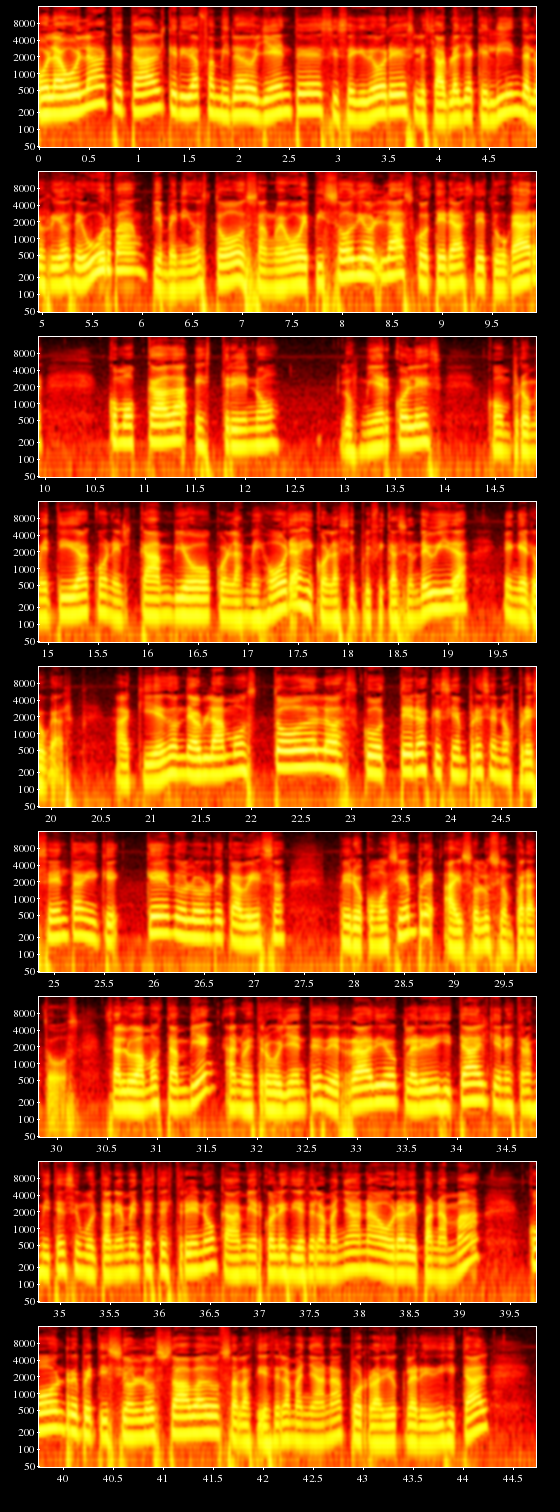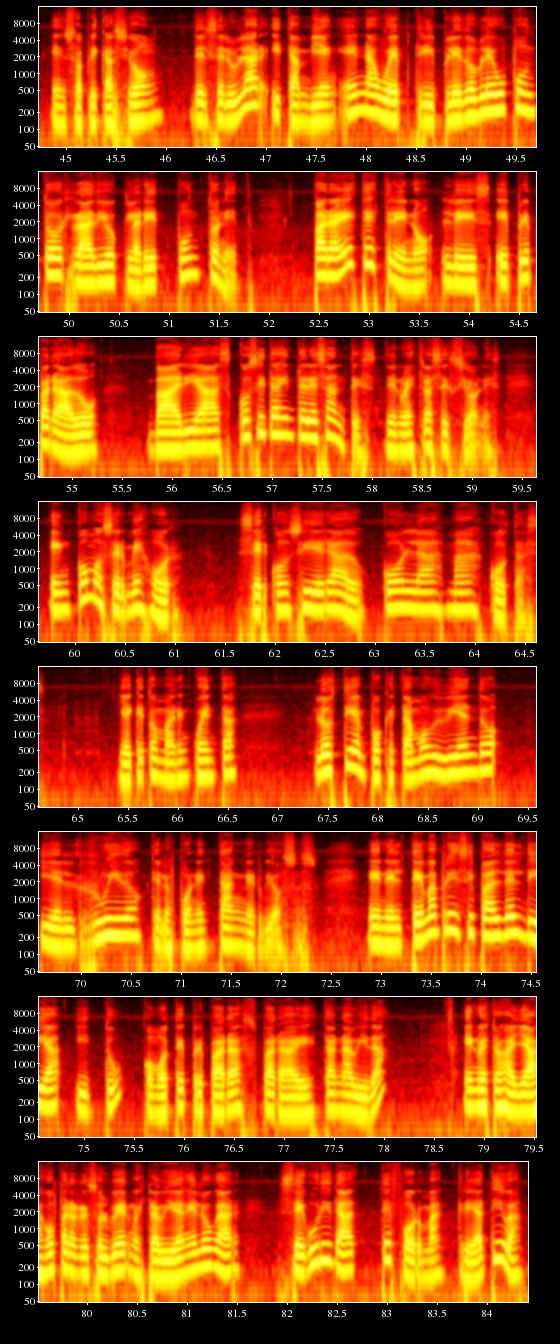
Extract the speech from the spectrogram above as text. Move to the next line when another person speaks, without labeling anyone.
Hola, hola, ¿qué tal querida familia de oyentes y seguidores? Les habla Jacqueline de los Ríos de Urban. Bienvenidos todos a un nuevo episodio Las Goteras de tu Hogar. Como cada estreno los miércoles, comprometida con el cambio, con las mejoras y con la simplificación de vida en el hogar. Aquí es donde hablamos todas las goteras que siempre se nos presentan y que qué dolor de cabeza pero como siempre hay solución para todos. Saludamos también a nuestros oyentes de Radio Clare Digital, quienes transmiten simultáneamente este estreno cada miércoles 10 de la mañana, hora de Panamá, con repetición los sábados a las 10 de la mañana por Radio Clare Digital en su aplicación del celular y también en la web www.radioclaret.net. Para este estreno les he preparado varias cositas interesantes de nuestras secciones en cómo ser mejor, ser considerado con las mascotas. Y hay que tomar en cuenta los tiempos que estamos viviendo y el ruido que los pone tan nerviosos. En el tema principal del día, ¿y tú cómo te preparas para esta Navidad? En nuestros hallazgos para resolver nuestra vida en el hogar, seguridad de forma creativa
